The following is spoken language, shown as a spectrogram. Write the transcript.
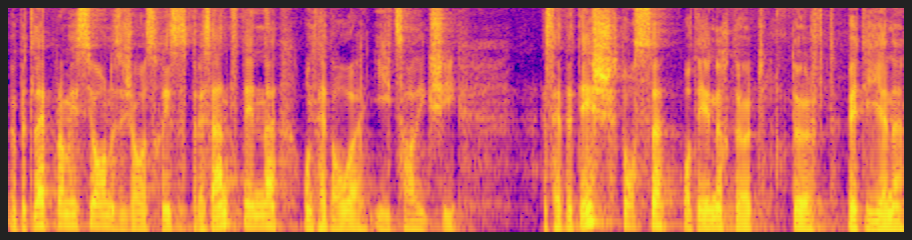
über die Lepra-Mission. Es ist auch ein kleines Präsent drin und hat auch einen Einzahlungsschein. Es hat einen Tisch draussen, den ihr euch dort dürft bedienen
